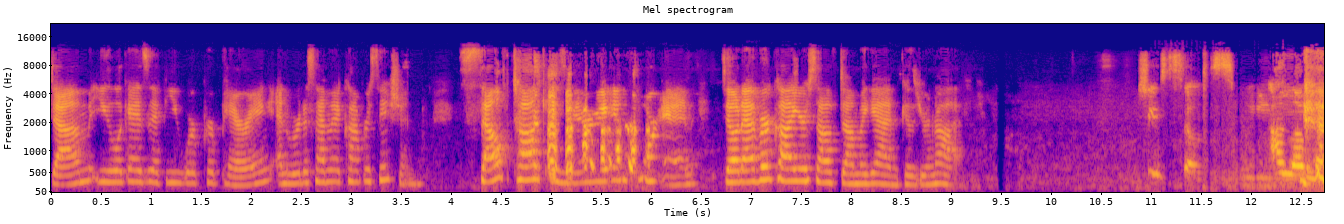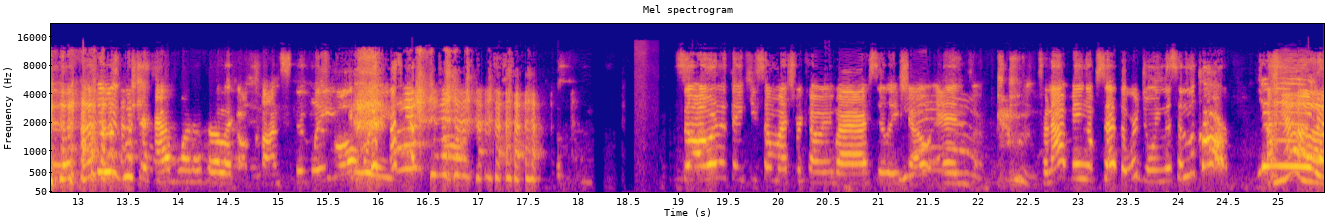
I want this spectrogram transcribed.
dumb. You look as if you were preparing, and we're just having a conversation. Self talk is very important. Don't ever call yourself dumb again because you're not. She's so sweet. I love her. I feel like we should have one of her like constantly. Always. So I want to thank you so much for coming by our silly show yeah. and for not being upset that we're doing this in the car. Yeah. No,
